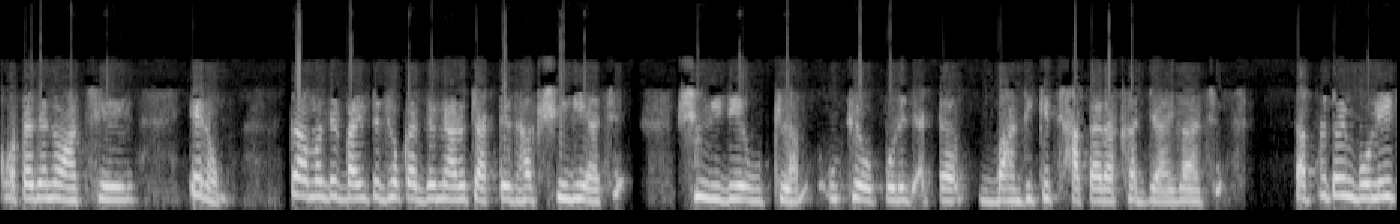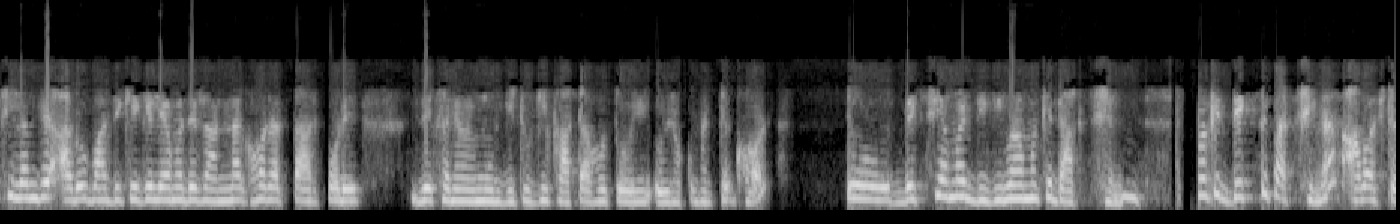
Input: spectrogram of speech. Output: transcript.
কটা যেন আছে, এরম। তো আমাদের বাড়িতে ঢোকার জন্য আরও চারটে ধাপ সিঁড়ি আছে। সিঁড়ি দিয়ে উঠলাম, উঠে ওপরে একটা বাঁদিকে ছাতা রাখার জায়গা আছে। তারপরে তো আমি বলেইছিলাম যে আরও বাঁদিকে গেলে আমাদের রান্নাঘর আর তারপরে যেখানে ওই মুরগি টুরগি কাটা হতো, ওই ওই রকম একটা ঘর। তো দেখছি আমার দিদিমা আমাকে ডাকছেন। আমাকে দেখতে পাচ্ছি না, আওয়াজটা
